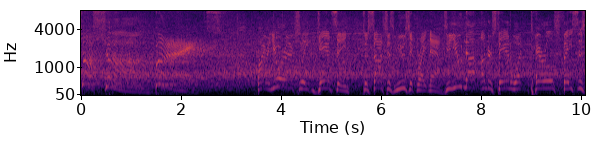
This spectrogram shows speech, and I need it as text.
Sasha Banks! Byron, you are actually dancing to Sasha's music right now. Do you not understand what perils faces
